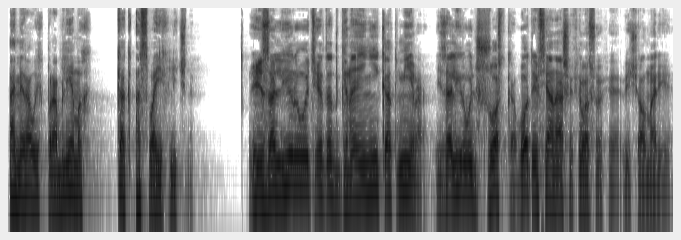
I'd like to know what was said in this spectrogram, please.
о мировых проблемах, как о своих личных. «Изолировать этот гнойник от мира, изолировать жестко, вот и вся наша философия», — вещал Мария.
